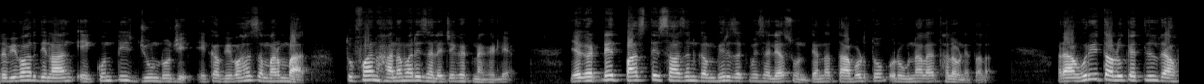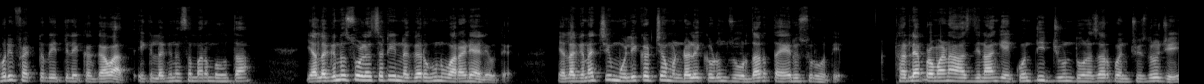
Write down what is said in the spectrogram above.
रविवार दिनांक एकोणतीस जून रोजी एका विवाह समारंभात तुफान हाणामारी झाल्याची घटना घडली आहे. या घटनेत पाच ते सहा जण गंभीर जखमी झाले असून त्यांना ताबडतोब रुग्णालयात हलवण्यात आलं. राहुरी तालुक्यातील राहुरी फॅक्टरी येथील एका गावात एक लग्न समारंभ होता. या लग्न सोहळ्यासाठी नगरहून वराडे आले होते. या लग्नाची मुलीकडच्या मंडळीकडून जोरदार तयारी सुरू होते. ठरल्याप्रमाणे आज दिनांक एकोणतीस जून दोन हजार पंचवीस रोजी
